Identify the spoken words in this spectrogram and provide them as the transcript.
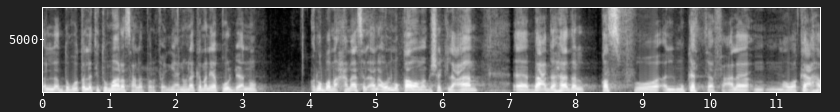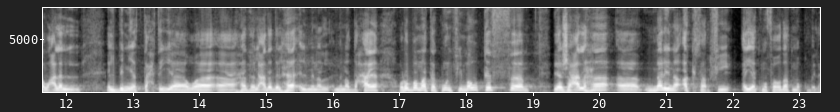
الضغوط التي تمارس على الطرفين. يعني هناك من يقول بأنه ربما حماس الآن أو المقاومة بشكل عام بعد هذا القصف المكثف على مواقعها وعلى ال- البنية التحتية وهذا العدد الهائل من من الضحايا ربما تكون في موقف يجعلها مرنة أكثر في أي مفاوضات مقبلة.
